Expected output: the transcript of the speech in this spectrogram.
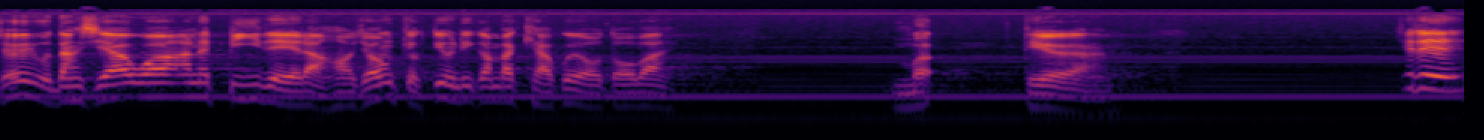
所以有当时啊，我安尼比例啦，吼，就讲局长，你敢捌骑过乌多吧？捌。对啊。即个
